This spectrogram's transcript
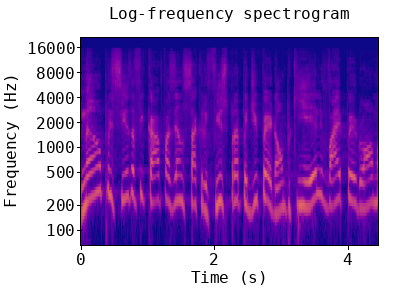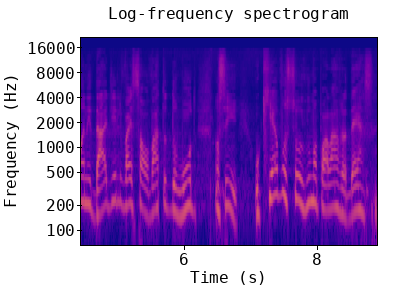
não precisa ficar fazendo sacrifício para pedir perdão, porque ele vai perdoar a humanidade ele vai salvar todo mundo. Então, assim, o que é você ouvir uma palavra dessa?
